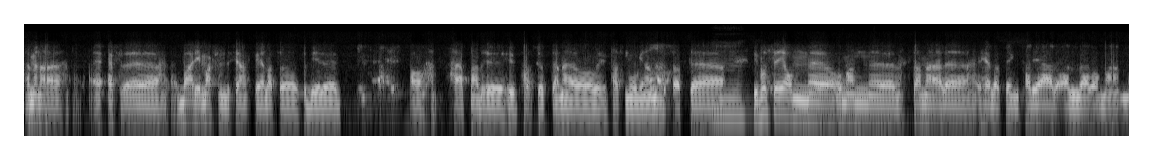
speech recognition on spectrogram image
jag menar, efter, varje match som du ser han spela så, så blir det ja, häpnad hur, hur pass duktig han är och hur pass mogen han är. Så att, mm. Vi får se om, om han stannar hela sin karriär eller om han,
